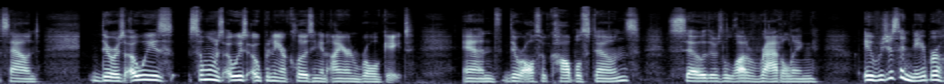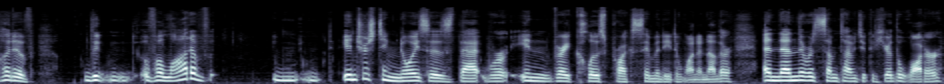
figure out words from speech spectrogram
sound. There was always someone was always opening or closing an iron roll gate, and there were also cobblestones, so there was a lot of rattling. It was just a neighborhood of the, of a lot of interesting noises that were in very close proximity to one another. And then there was sometimes you could hear the water,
